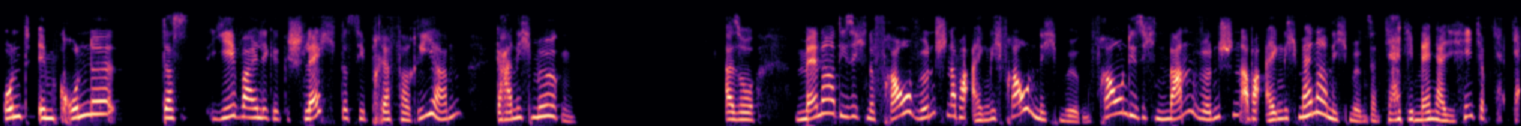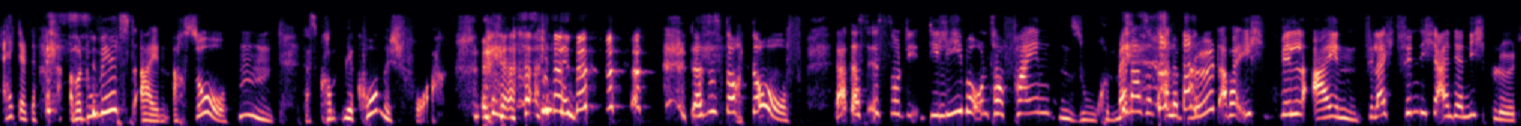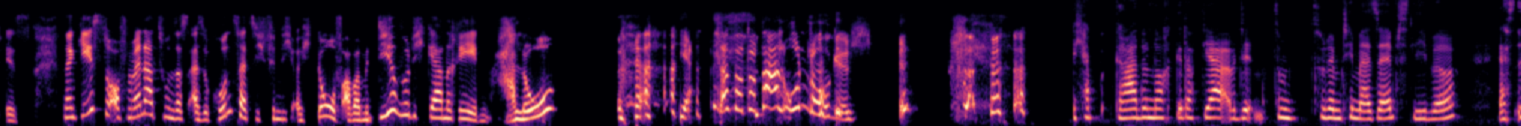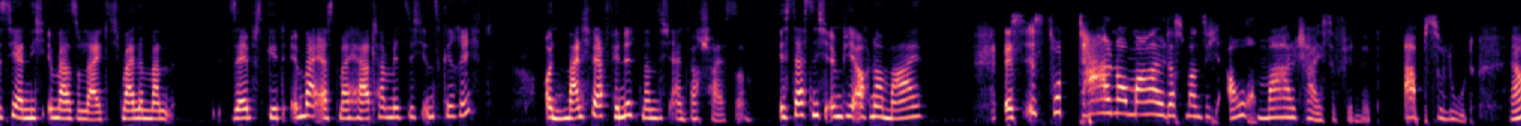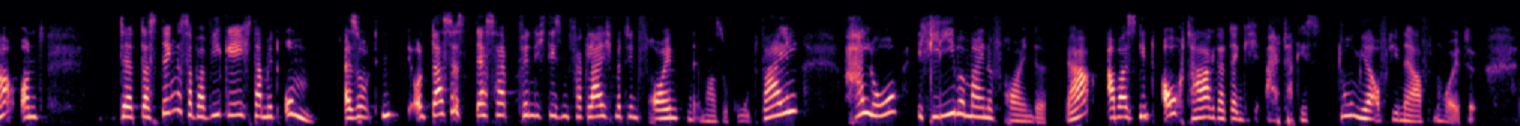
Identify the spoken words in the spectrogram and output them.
und im Grunde das jeweilige Geschlecht, das sie präferieren, gar nicht mögen. Also Männer, die sich eine Frau wünschen, aber eigentlich Frauen nicht mögen. Frauen, die sich einen Mann wünschen, aber eigentlich Männer nicht mögen. Sagen, ja, die Männer, die sind, aber du willst einen. Ach so, hm, das kommt mir komisch vor. das ist doch doof. Ja, das ist so die, die Liebe unter Feinden suchen. Männer sind alle blöd, aber ich will einen. Vielleicht finde ich einen, der nicht blöd ist. Dann gehst du auf Männer zu und sagst, also grundsätzlich finde ich euch doof, aber mit dir würde ich gerne reden. Hallo? Ja. Das ist doch total unlogisch. Ich habe gerade noch gedacht, ja, zum, zu dem Thema Selbstliebe, das ist ja nicht immer so leicht. Ich meine, man selbst geht immer erstmal härter mit sich ins Gericht und manchmal findet man sich einfach scheiße. Ist das nicht irgendwie auch normal? Es ist total normal, dass man sich auch mal scheiße findet. Absolut. Ja, und der, das Ding ist aber, wie gehe ich damit um? Also, mhm. und das ist deshalb finde ich diesen Vergleich mit den Freunden immer so gut, weil, hallo, ich liebe meine Freunde, ja, aber es mhm. gibt auch Tage, da denke ich, Alter, gehst du mir auf die Nerven heute.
